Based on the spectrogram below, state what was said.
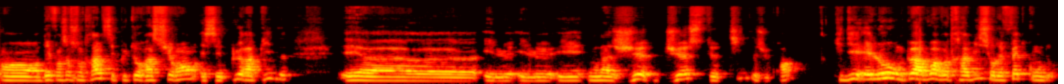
en défenseur central, c'est plutôt rassurant et c'est plus rapide. Et, et, le, et, le, et on a Just Tid, je crois, qui dit Hello, on peut avoir votre avis sur le fait qu'on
